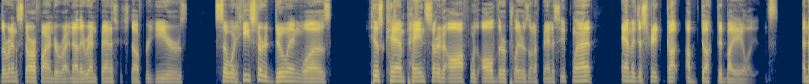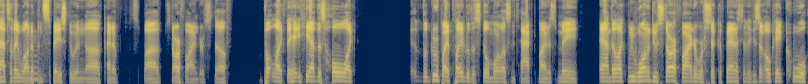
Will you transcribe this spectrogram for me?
they're running Starfinder right now. They ran fantasy stuff for years. So what he started doing was his campaign started off with all their players on a fantasy planet, and they just straight got abducted by aliens, and that's how they wound up in Mm. space doing uh kind of uh, Starfinder stuff. But like they he had this whole like the group I played with is still more or less intact, minus me. And they're like, we want to do Starfinder. We're sick of fantasy. And he's like, okay, cool.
